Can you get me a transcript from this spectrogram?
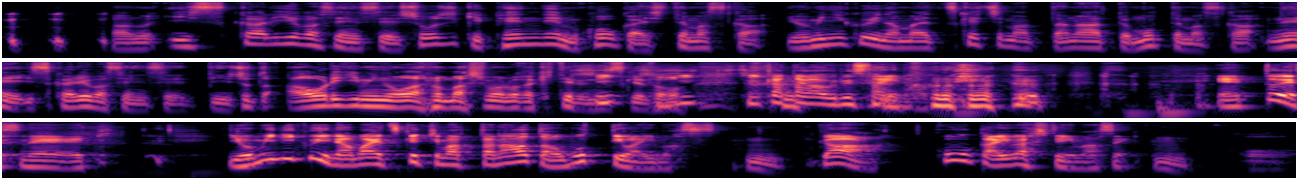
あの、イスカリユバ先生、正直ペンネーム後悔してますか？読みにくい名前つけちまったなって思ってますか？ねえ、イスカリユバ先生っていうちょっと煽り気味のあのマシュマロが来てるんですけど。聞き方がうるさいな。えっとですね、読みにくい名前つけちまったなとは思ってはいます。うん。が、後悔はしていません。お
